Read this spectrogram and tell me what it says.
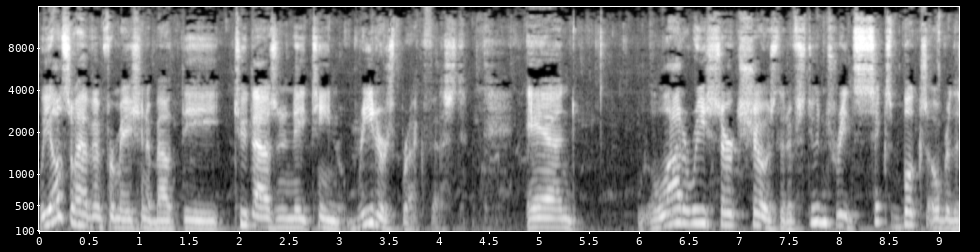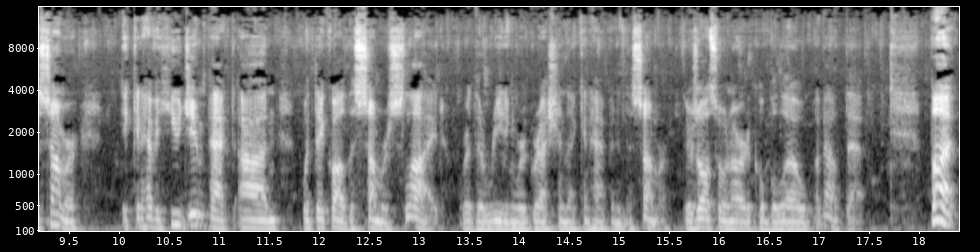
We also have information about the 2018 Reader's Breakfast. And a lot of research shows that if students read six books over the summer, it can have a huge impact on what they call the summer slide, or the reading regression that can happen in the summer. There's also an article below about that. But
